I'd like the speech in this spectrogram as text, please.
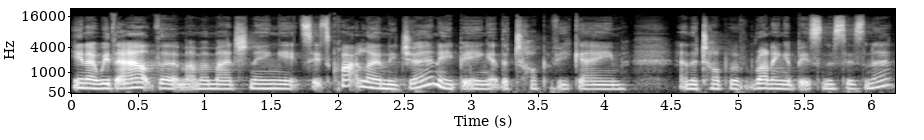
you know, without them, I'm imagining it's, it's quite a lonely journey being at the top of your game and the top of running a business, isn't it?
